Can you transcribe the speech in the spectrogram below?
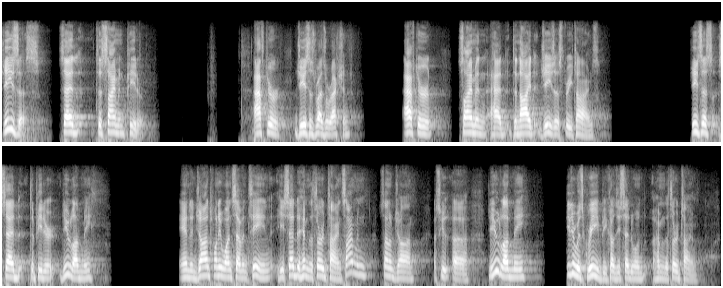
Jesus said to Simon Peter, after Jesus' resurrection, after Simon had denied Jesus three times, Jesus said to Peter, Do you love me? And in John 21 17, he said to him the third time, Simon, son of John, excuse, uh, do you love me? Peter was grieved because he said to him the third time,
